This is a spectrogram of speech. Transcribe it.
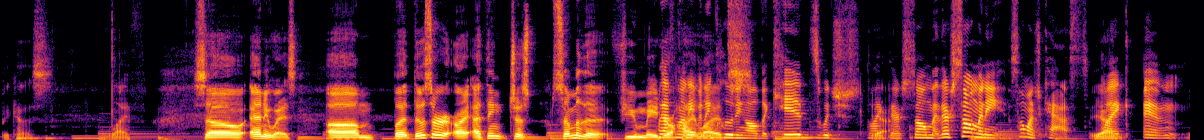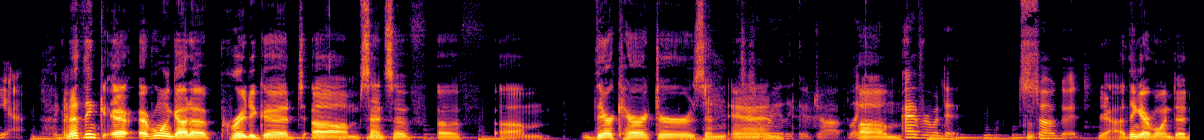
Because life. So, anyways, um, but those are, are I think just some of the few major That's not highlights. even including all the kids, which like Yeah. there's so many. There's so many, so much cast. Yeah. Like and yeah. and I think everyone got a pretty good um, sense of of um, their characters and did a and really good job. Like um, everyone did so good. yeah, I think everyone did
